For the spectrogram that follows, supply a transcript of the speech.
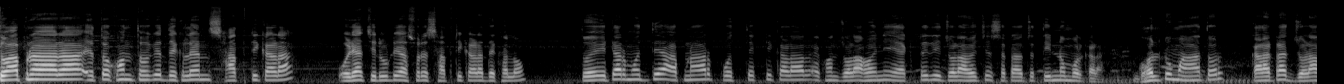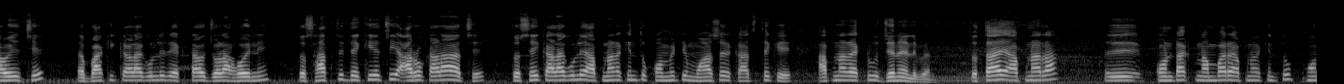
তো আপনারা এতক্ষণ থেকে দেখলেন সাতটি কাড়া, ওড়িয়া চিরুটি আসরে সাতটি কাড়া দেখাল তো এটার মধ্যে আপনার প্রত্যেকটি কাড়ার এখন জোড়া হয়নি, একটারই জোড়া হয়েছে, সেটা হচ্ছে তিন নম্বর কাড়া। ঘল্টু মাহাতর কাড়াটা জোড়া হয়েছে, বাকি কাড়াগুলির একটাও জোড়া হয়নি। তো সাতটি দেখিয়েছি, আরও কাড়া আছে, তো সেই কাড়াগুলি আপনারা কিন্তু কমিটি মহাশয়ের কাছ থেকে আপনারা একটু জেনে নেবেন। তো তাই আপনারা কন্ট্যাক্ট নাম্বারে আপনারা কিন্তু ফোন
